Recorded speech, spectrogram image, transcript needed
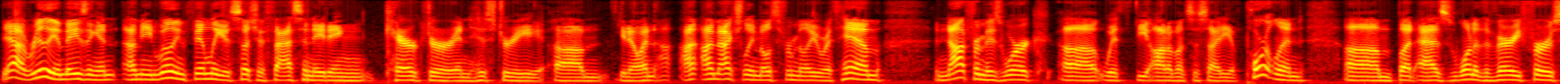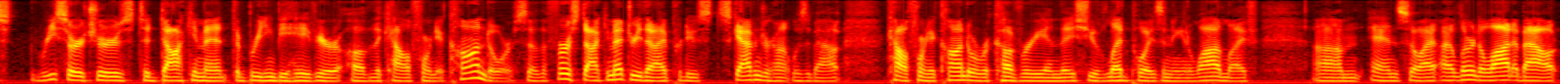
Yeah, really amazing. And I mean, William Finley is such a fascinating character in history. Um, you know, and I, am actually most familiar with him, not from his work uh, with the Audubon Society of Portland, um, but as one of the very first researchers to document the breeding behavior of the California condor. So the first documentary that I produced, Scavenger Hunt, was about California condor recovery and the issue of lead poisoning in wildlife. Um, and so I, I, learned a lot about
